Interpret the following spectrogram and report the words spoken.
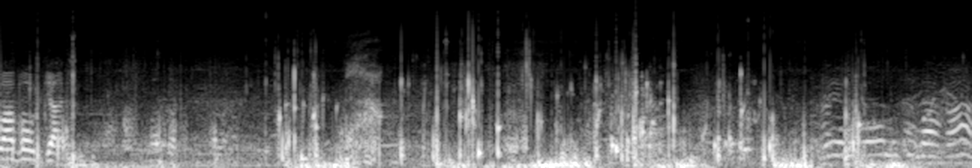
Oy! Mababaw dyan. Ah!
